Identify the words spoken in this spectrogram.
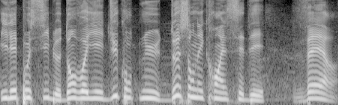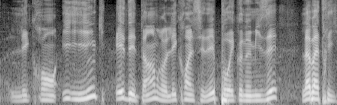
il est possible d'envoyer du contenu de son écran LCD vers l'écran e-ink et d'éteindre l'écran LCD pour économiser la batterie.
